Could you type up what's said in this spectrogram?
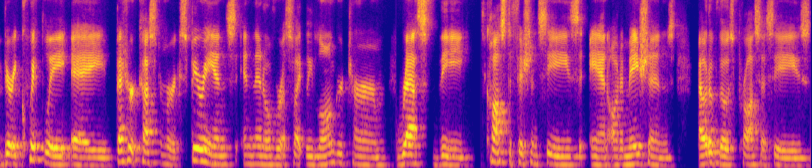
very quickly a better customer experience and then over a slightly longer term rest the cost efficiencies and automations out of those processes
